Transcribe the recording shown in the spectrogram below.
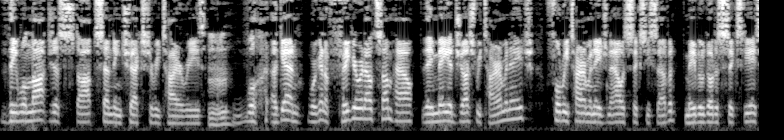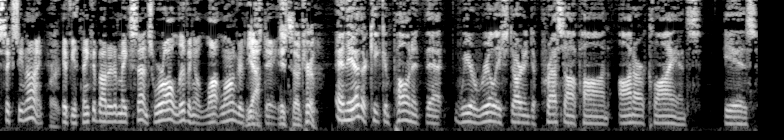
They will not just stop sending checks to retirees. Mm-hmm. Well, again, we're going to figure it out somehow. They may adjust retirement age. Full retirement age now is 67. Maybe we'll go to 68, 69. Right. If you think about it, it makes sense. We're all living a lot longer these Yeah, days. it's so true. And the other key component that we are really starting to press upon on our clients is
